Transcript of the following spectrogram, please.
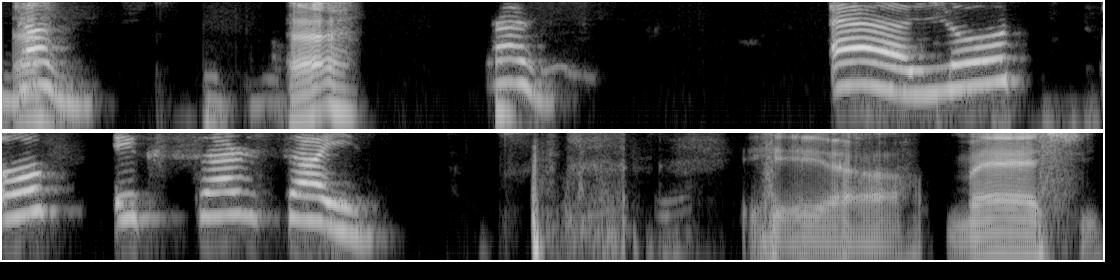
does ها does a lot of exercise يا ماشي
